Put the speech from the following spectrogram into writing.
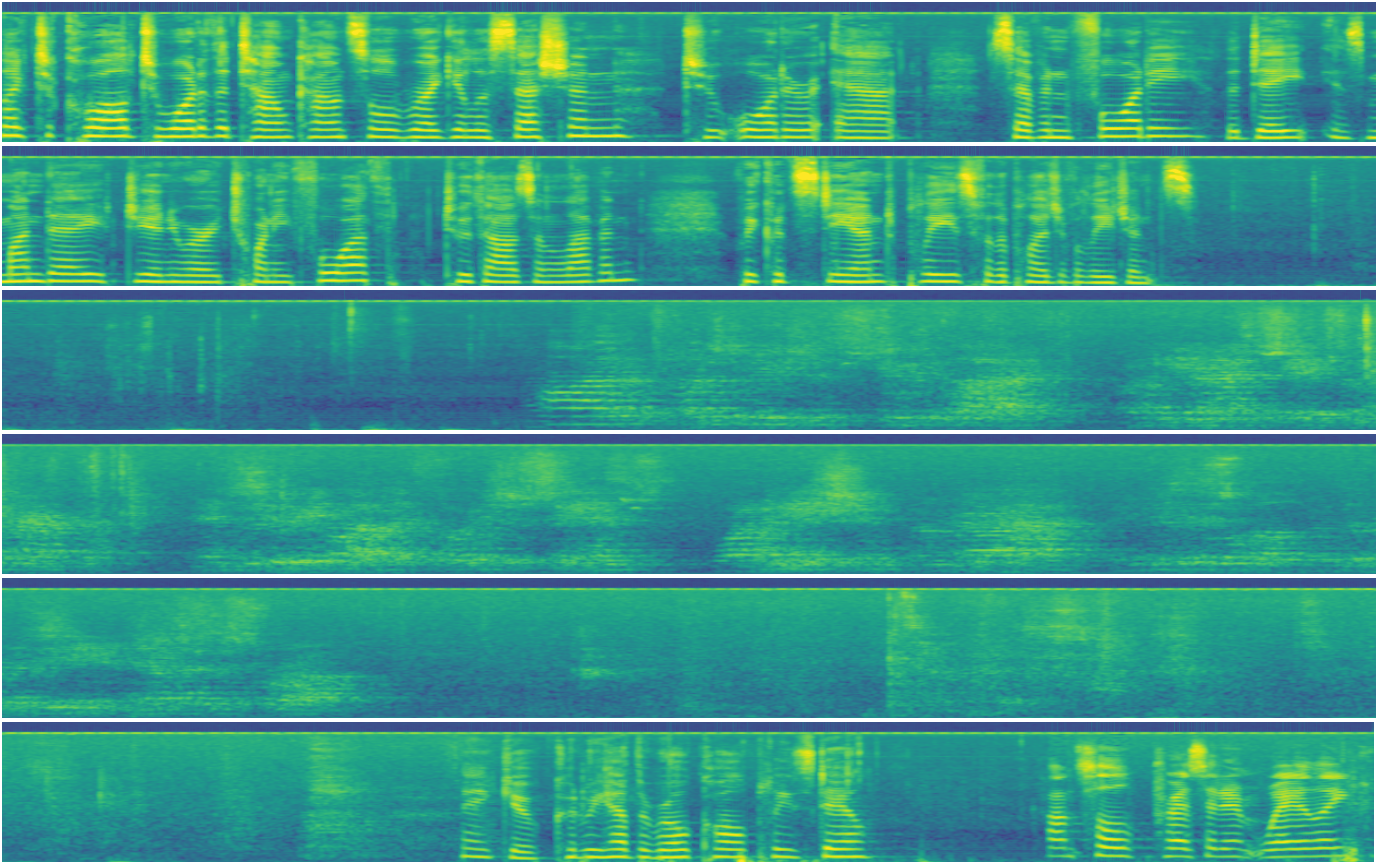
I'd like to call to order the Town Council regular session to order at 7:40. The date is Monday, January 24th, 2011. If we could stand, please, for the Pledge of Allegiance. Thank you. Could we have the roll call, please, Dale? Council President Whaley,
